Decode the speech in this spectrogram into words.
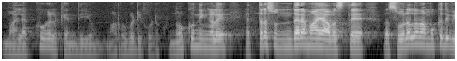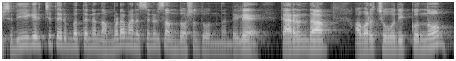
മലക്കുകൾക്ക് എന്ത് ചെയ്യും? മറുപടി കൊടുക്കും. നോക്കൂ നിങ്ങൾ എത്ര സുന്ദരമായ അവസ്ഥ. റസൂലുള്ള നമുക്കിത് വിശദീകരിച്ച് തരുമ്പോൾ തന്നെ നമ്മുടെ മനസ്സിനൊരു സന്തോഷം തോന്നുന്നുണ്ട് ഇല്ലേ? കാരണം എന്താ? അവർ ചോദിക്കുന്നു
